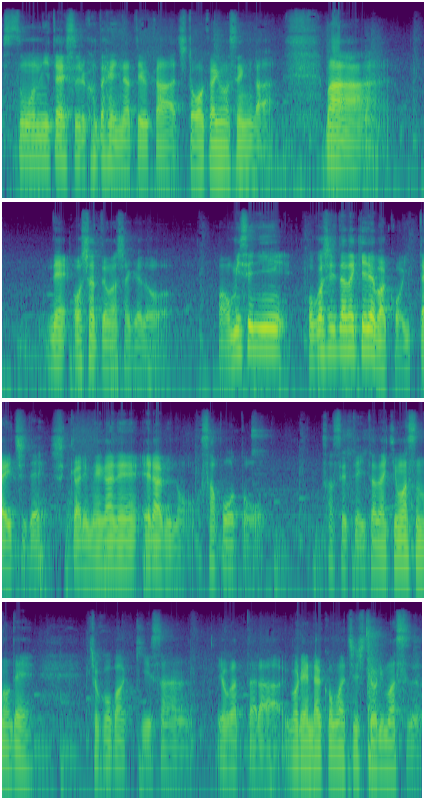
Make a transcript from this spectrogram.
ー、質問に対する答えになっているかちょっと分かりませんがまあねおっしゃってましたけどまあ、お店にお越しいただければこう1対1でしっかりメガネ選びのサポートをさせていただきますのでチョコバッキーさんよかったらご連絡お待ちしております、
